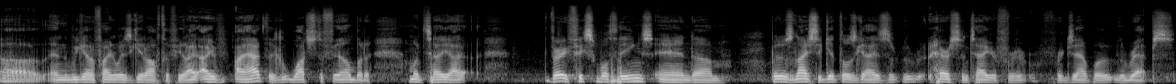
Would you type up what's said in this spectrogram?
uh, and we got to find ways to get off the field. I I've, I have to watch the film, but I'm going to tell you, I, very fixable things, and um, but it was nice to get those guys, Harrison Taggart, for for example, the reps.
